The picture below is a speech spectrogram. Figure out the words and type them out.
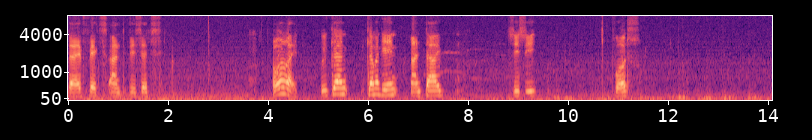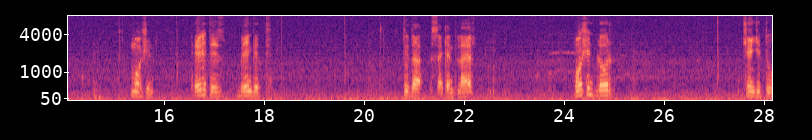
the effects and presets. Alright we can come again and type cc force motion. Here it is. Bring it to the second layer. Motion blur change it to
